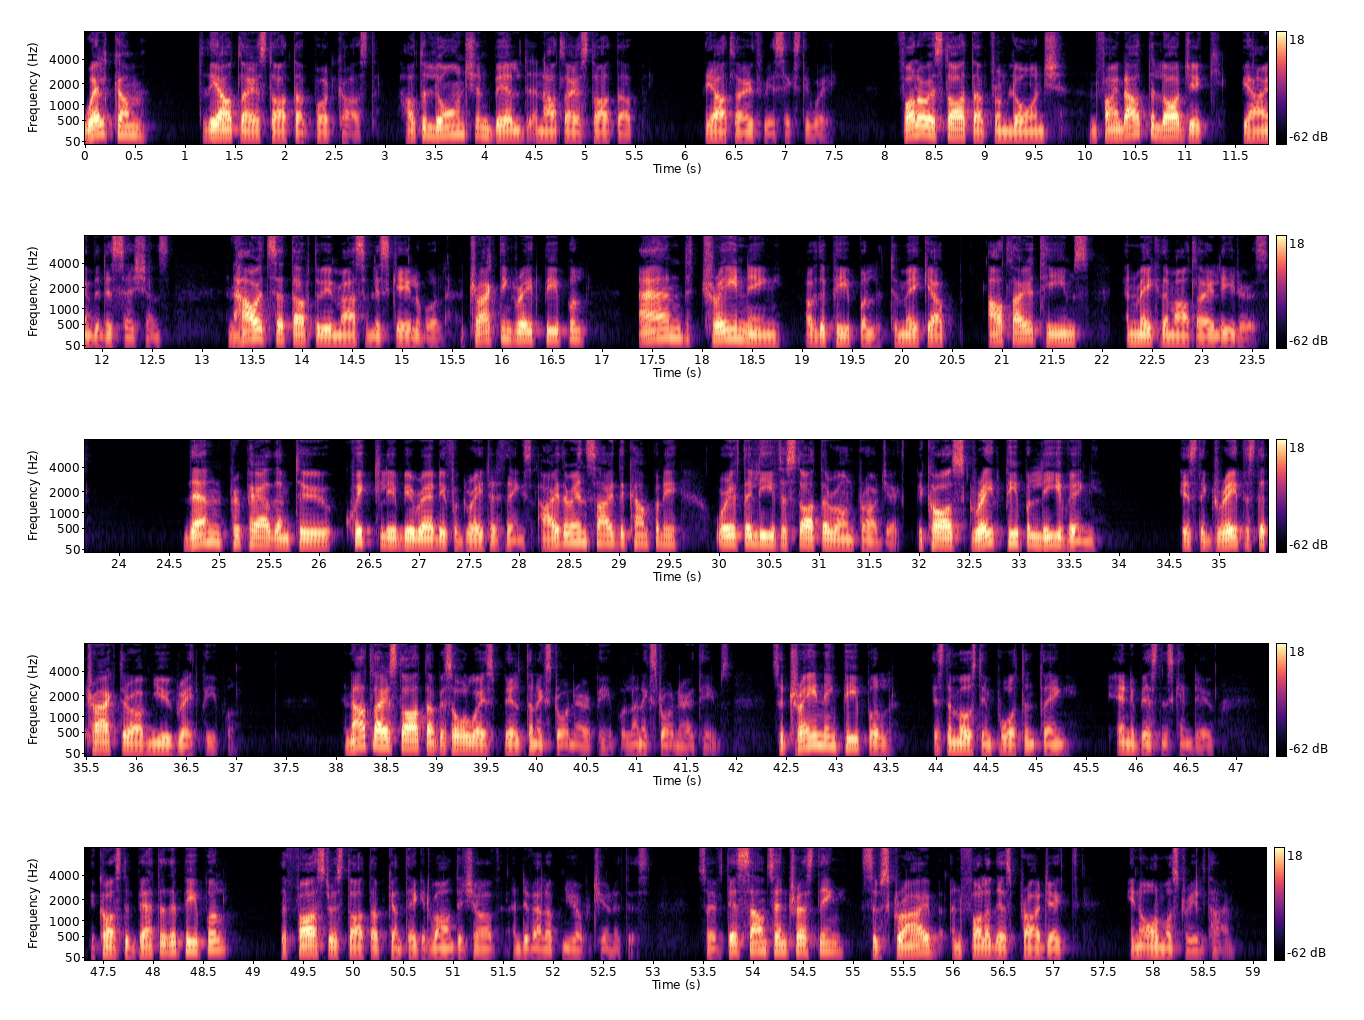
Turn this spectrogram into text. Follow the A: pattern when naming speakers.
A: Welcome to the Outlier Startup podcast how to launch and build an outlier startup the Outlier 360 way. Follow a startup from launch and find out the logic behind the decisions and how it's set up to be massively scalable, attracting great people and training of the people to make up outlier teams and make them outlier leaders. Then prepare them to quickly be ready for greater things, either inside the company or if they leave to start their own projects. Because great people leaving is the greatest attractor of new great people. An outlier startup is always built on extraordinary people and extraordinary teams. So training people is the most important thing any business can do. Because the better the people, the faster a startup can take advantage of and develop new opportunities. So if this sounds interesting, subscribe and follow this project in almost real time.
